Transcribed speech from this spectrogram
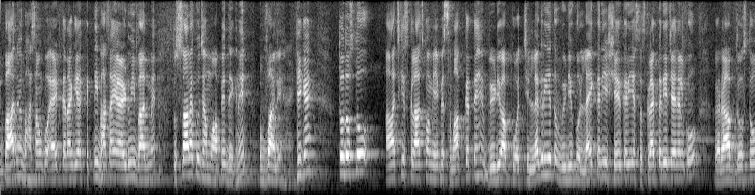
बाद में भाषाओं को ऐड करा गया, कितनी भाषाएँ ऐड हुई बाद में तो सारा कुछ हम वहाँ पे देखने वाले हैं, ठीक है? तो दोस्तों, आज की इस क्लास को हम यहीं पे समाप्त करते हैं। वीडियो आपको अच्छी लग रही है तो वीडियो को लाइक करिए, शेयर करिए, सब्सक्राइब करिए चैनल को। अगर आप दोस्तों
